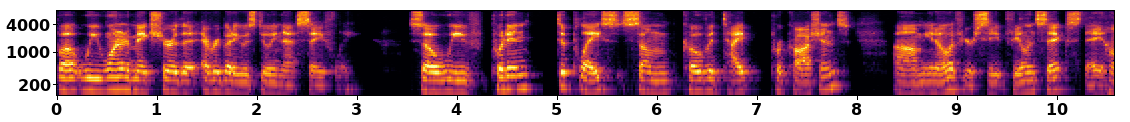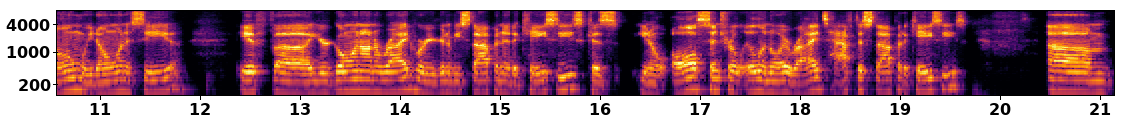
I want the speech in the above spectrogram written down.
but we wanted to make sure that everybody was doing that safely. So we've put into place some COVID type precautions. Um, you know, if you're feeling sick, stay home. We don't want to see you. If uh, you're going on a ride where you're going to be stopping at a Casey's, because you know all Central Illinois rides have to stop at a Casey's. Um,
